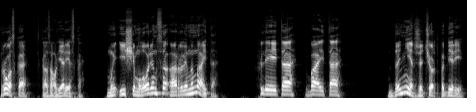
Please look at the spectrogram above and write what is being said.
«Роско», — сказал я резко, — «мы ищем Лоренса Арлина Найта». «Флейта, байта». Да нет же, черт побери,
